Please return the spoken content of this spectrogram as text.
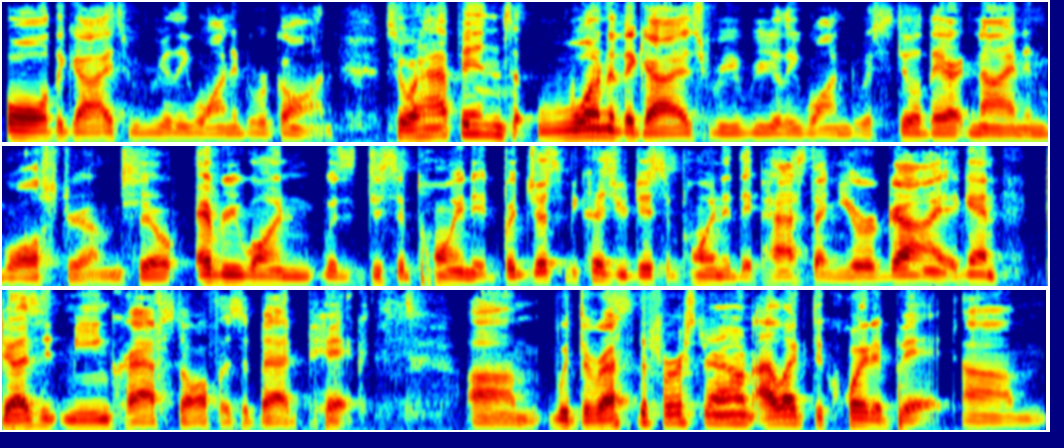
all the guys we really wanted were gone. So what happens? One of the guys we really wanted was still there at nine in Wahlstrom. So everyone was disappointed. But just because you're disappointed they passed on your guy, again, doesn't mean Kravtsov is a bad pick. Um, with the rest of the first round, I liked it quite a bit. Um,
